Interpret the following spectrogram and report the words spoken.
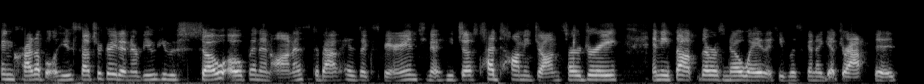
incredible. He was such a great interview. He was so open and honest about his experience. You know, he just had Tommy John surgery and he thought there was no way that he was going to get drafted.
